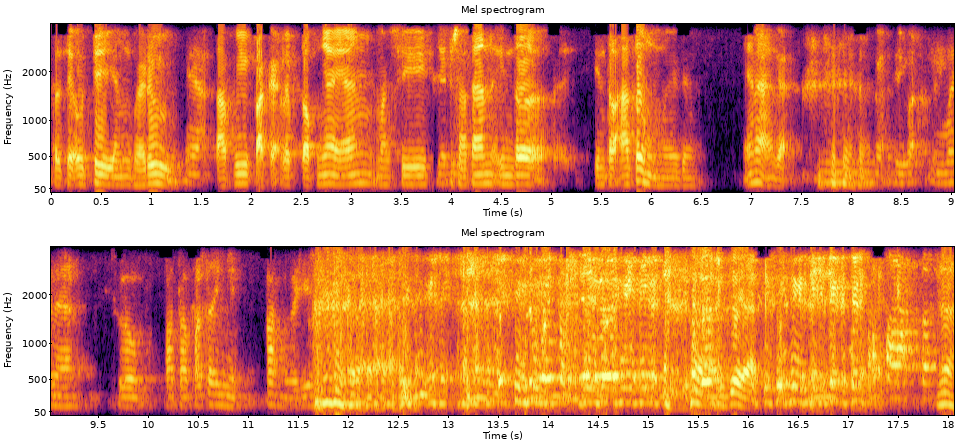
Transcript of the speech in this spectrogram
atau COD yang baru, Ya. tapi pakai laptopnya yang masih Jadi- misalkan Intel Intel Atom gitu. Enak nggak? Hmm, enggak sih, Pak. Gimana? Kalau patah-patah ini, pang lagi. itu ya. Nah,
